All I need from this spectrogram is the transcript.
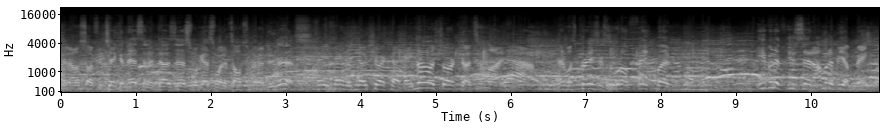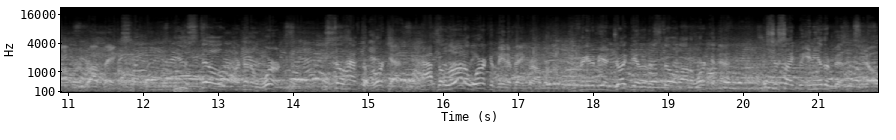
You know, so if you're taking this and it does this, well, guess what? It's also going to do this. So you're saying there's no shortcut, basically? No shortcuts in life. Yeah. Yeah. And what's crazy is people don't think, but even if you said, I'm going to be a bank robber and rob banks, you still are going to work. You still have to work at it. There's a lot of work in being a bank robber. If you're going to be a drug dealer, there's still a lot of work in that. It's just like any other business, you know.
